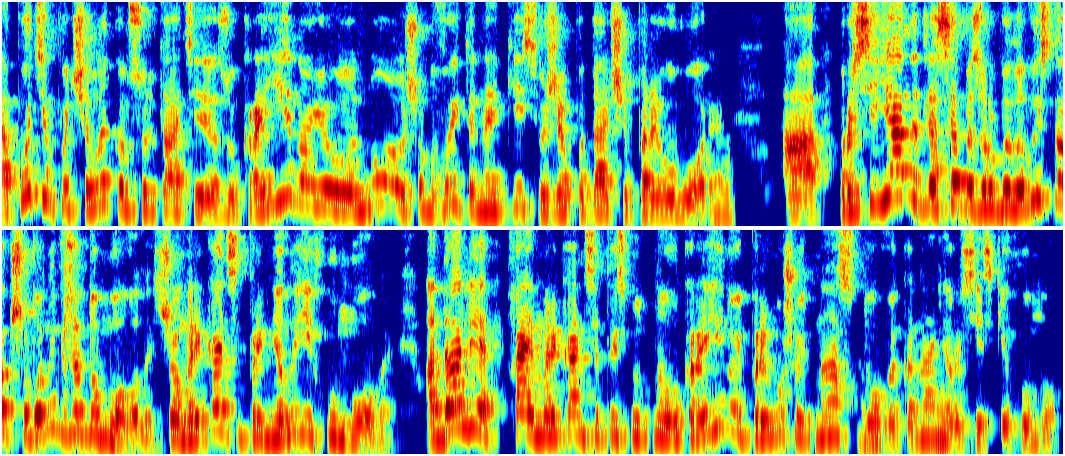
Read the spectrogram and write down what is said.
а потім почали консультації з Україною, ну щоб вийти на якісь вже подальші переговори. А росіяни для себе зробили висновок, що вони вже домовились, що американці прийняли їх умови. А далі хай американці тиснуть на Україну і примушують нас до виконання російських умов.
